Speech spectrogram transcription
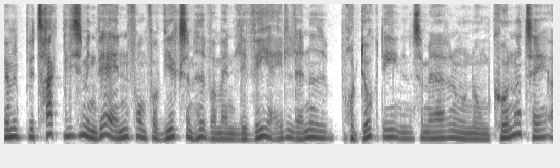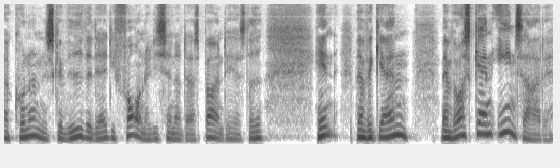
man vil betragte ligesom en hver anden form for virksomhed, hvor man leverer et eller andet produkt, ind, som er der nogle, nogle kunder til, og kunderne skal vide, hvad det er, de får, når de sender deres børn det her sted hen. Man vil, gerne, man vil også gerne ensarte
